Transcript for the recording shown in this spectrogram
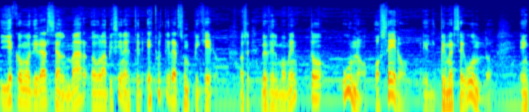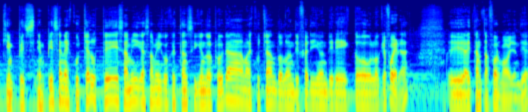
Y es como tirarse al mar o a la piscina. Esto es tirarse un piquero. O sea, desde el momento uno o cero, el primer segundo, en que empiecen a escuchar ustedes, amigas, amigos que están siguiendo el programa, escuchándolo en diferido, en directo, lo que fuera, eh, hay tantas formas hoy en día,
